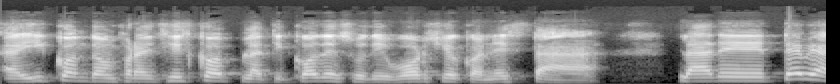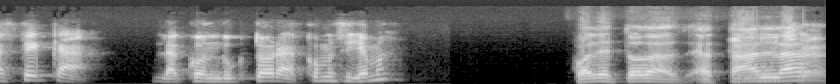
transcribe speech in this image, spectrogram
ahí con don Francisco platicó de su divorcio con esta, la de TV Azteca, la conductora, ¿cómo se llama? ¿Cuál de todas? Atala.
